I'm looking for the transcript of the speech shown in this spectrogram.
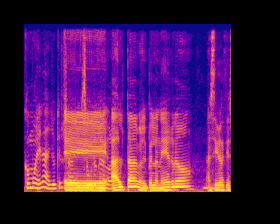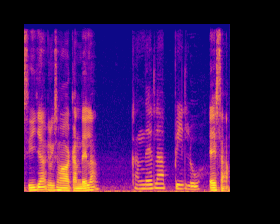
¿Cómo era? Yo quiero saber. Seguro que Eh, lo conozco. alta, con el pelo negro, así graciosilla, creo que se llamaba Candela. Candela Pilu. Esa.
